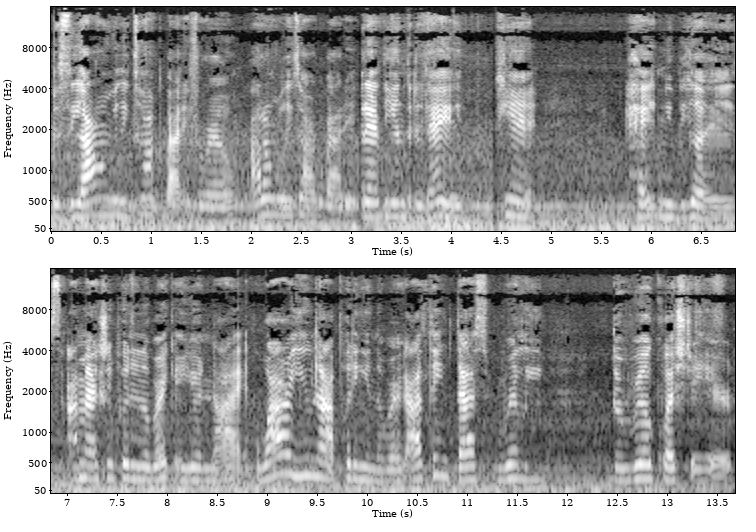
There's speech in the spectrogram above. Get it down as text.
But see, I don't really talk about it for real. I don't really talk about it. But at the end of the day, you can't hate me because I'm actually putting in the work and you're not. Why are you not putting in the work? I think that's really the real question here.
